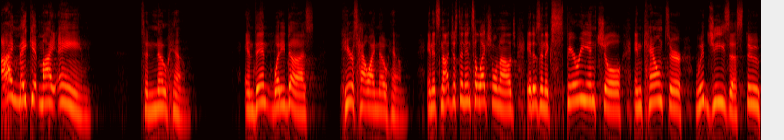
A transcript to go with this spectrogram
I make it my aim to know him. And then what he does, here's how I know him. And it's not just an intellectual knowledge, it is an experiential encounter with Jesus through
